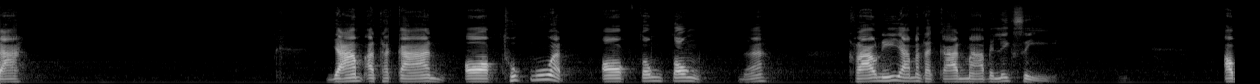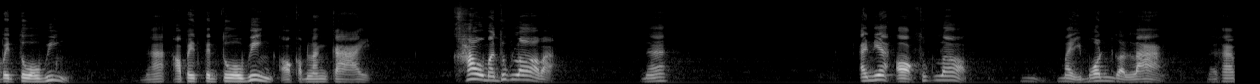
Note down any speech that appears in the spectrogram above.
จ๊ะ ยามอัธการออกทุกงวดออกตรงๆ นะคราวนี้ยามอัธการมาเป็นเลขสี่เอาเป็นตัววิ่งนะเอาไปเป็นตัววิ่งออกกำลังกาย เข้ามาทุกรอบอะนะอันเนี้ยออกทุกรอบไม่บนก่อนล่างนะครับ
